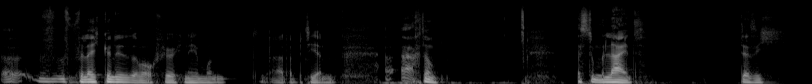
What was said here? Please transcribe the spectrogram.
Äh, äh, vielleicht könnt ihr das aber auch für euch nehmen und adaptieren. Achtung, es tut mir leid, dass ich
